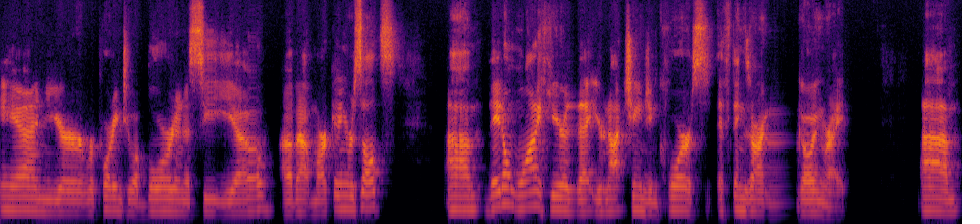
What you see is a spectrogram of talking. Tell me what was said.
and you're reporting to a board and a CEO about marketing results, um, they don't want to hear that you're not changing course if things aren't going right. Um,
